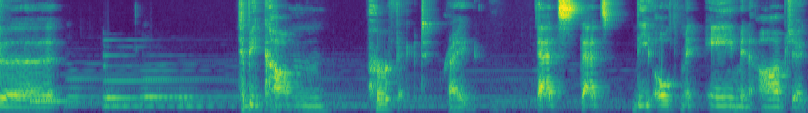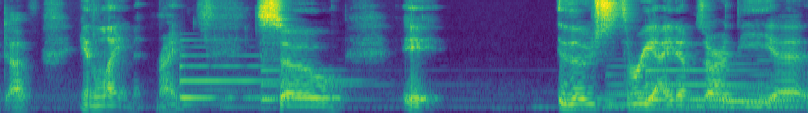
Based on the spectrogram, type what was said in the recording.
to to become perfect, right? That's that's the ultimate aim and object of enlightenment, right? So, it, those three items are the uh,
